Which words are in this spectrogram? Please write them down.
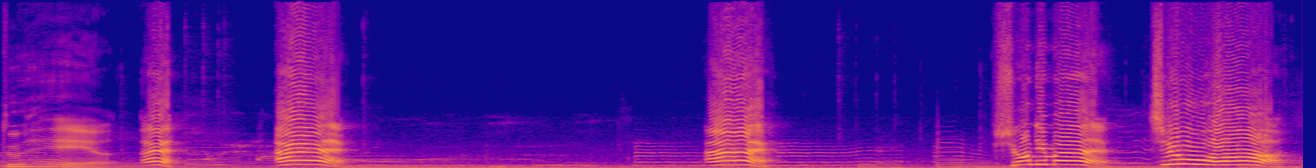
对呀，哎，哎，哎，兄弟们，救我！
